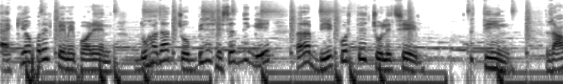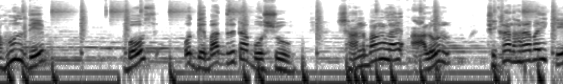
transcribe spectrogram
একে অপরের প্রেমে পড়েন। দু হাজার শেষের দিকে তারা বিয়ে করতে চলেছে। তিন, রাহুল দেব বোস ও দেবাদ্রিতা বসু। শান বাংলায় আলোর ঠিকা ধারাবাহিকে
